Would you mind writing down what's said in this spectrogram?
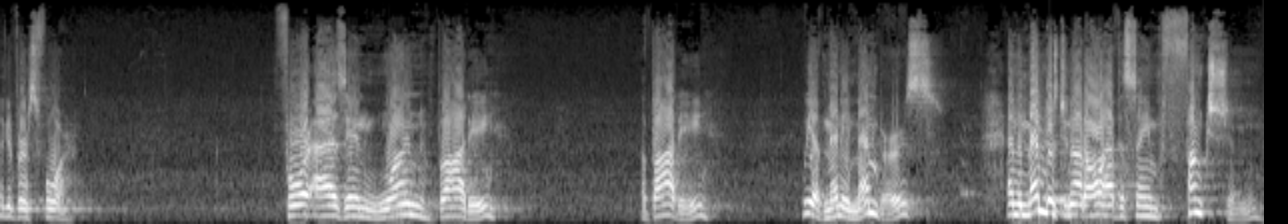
Look at verse 4. For as in one body, a body, we have many members and the members do not all have the same function,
